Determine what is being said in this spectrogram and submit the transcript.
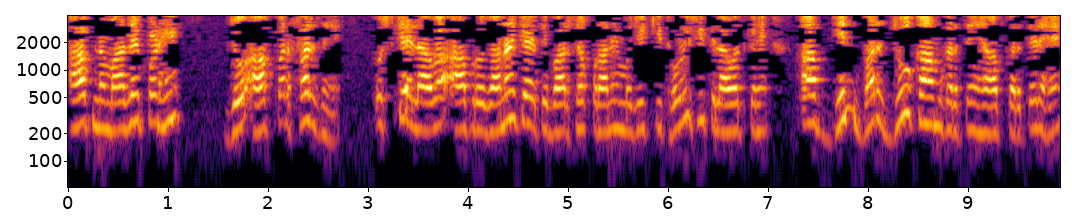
آپ نمازیں پڑھیں جو آپ پر فرض ہیں، اس کے علاوہ آپ روزانہ کے اعتبار سے قرآن مجید کی تھوڑی سی تلاوت کریں۔ آپ دن بھر جو کام کرتے ہیں، آپ کرتے رہیں۔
